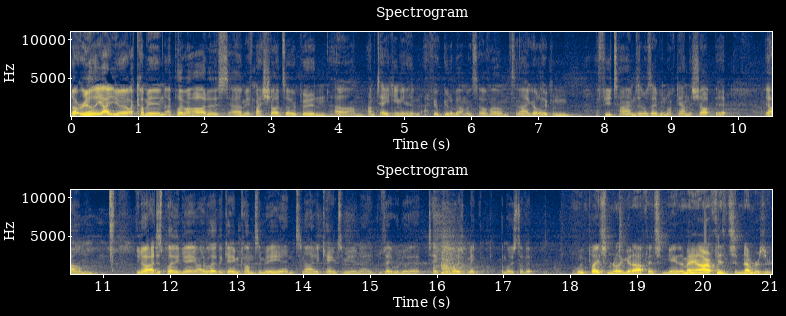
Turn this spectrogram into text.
Not really. I you know I come in, I play my hardest. Um, if my shot's open, um, I'm taking it. I feel good about myself. Um, tonight I got open a few times and I was able to knock down the shot, but um, you know I just play the game. I let the game come to me, and tonight it came to me, and I was able to take the most, make the most of it. We played some really good offensive games. I mean, our offensive numbers are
